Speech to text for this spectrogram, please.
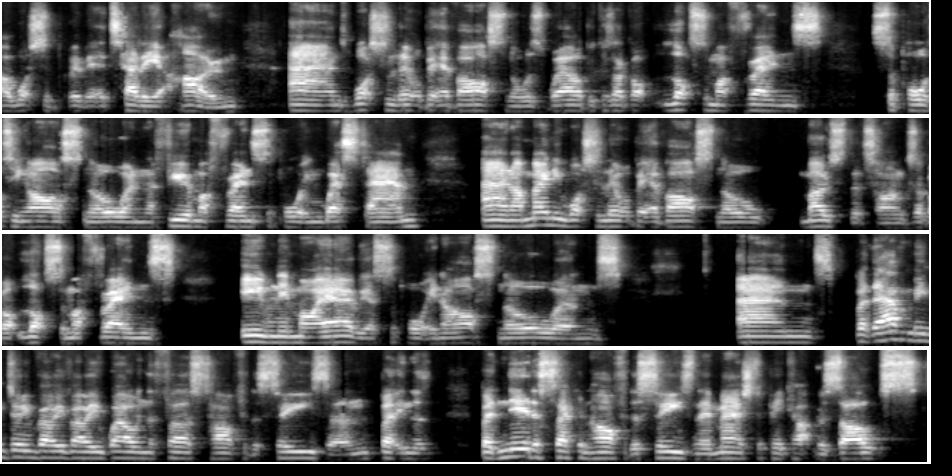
I watched a bit of telly at home and watched a little bit of Arsenal as well because I got lots of my friends supporting Arsenal and a few of my friends supporting West Ham. And I mainly watched a little bit of Arsenal most of the time because I've got lots of my friends, even in my area, supporting Arsenal and and but they haven't been doing very very well in the first half of the season. But in the but near the second half of the season, they managed to pick up results.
